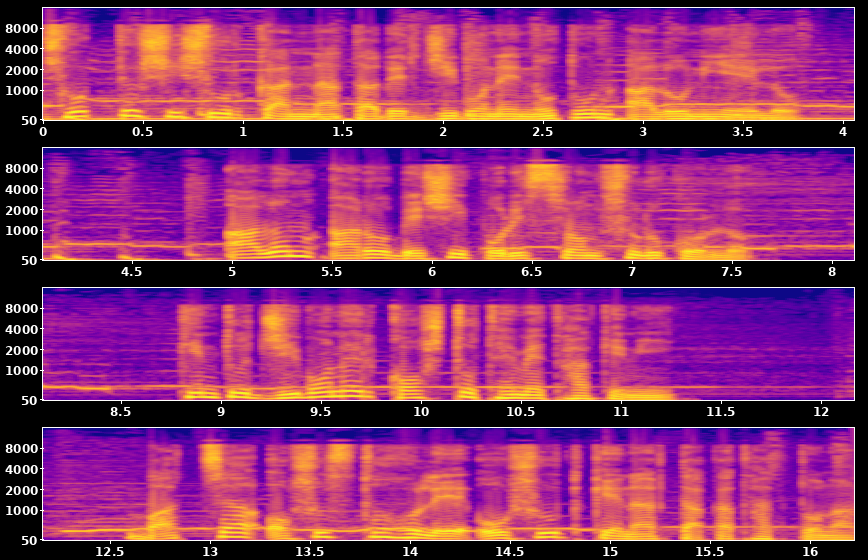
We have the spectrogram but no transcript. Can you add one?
ছোট্ট শিশুর কান্না তাদের জীবনে নতুন আলো নিয়ে এলো। আলম আরও বেশি পরিশ্রম শুরু করল। কিন্তু জীবনের কষ্ট থেমে থাকেনি। বাচ্চা অসুস্থ হলে ওষুধ কেনার টাকা থাকতো না।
